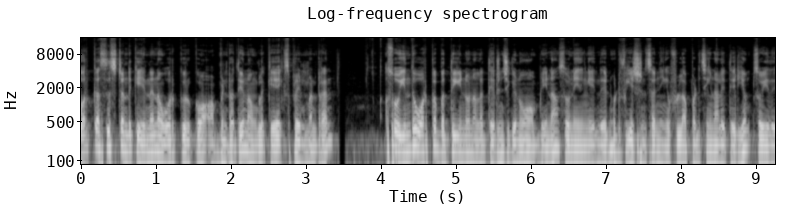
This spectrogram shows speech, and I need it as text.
ஒர்க் அசிஸ்டண்ட்டுக்கு என்னென்ன ஒர்க் இருக்கும் அப்படின்றதையும் நான் உங்களுக்கு எக்ஸ்பிளைன் பண்ணுறேன் ஸோ இந்த ஒர்க்கை பற்றி இன்னும் நல்லா தெரிஞ்சுக்கணும் அப்படின்னா ஸோ நீங்கள் இந்த நோட்டிஃபிகேஷன்ஸை நீங்கள் ஃபுல்லாக படிச்சிங்கனாலே தெரியும். ஸோ இது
